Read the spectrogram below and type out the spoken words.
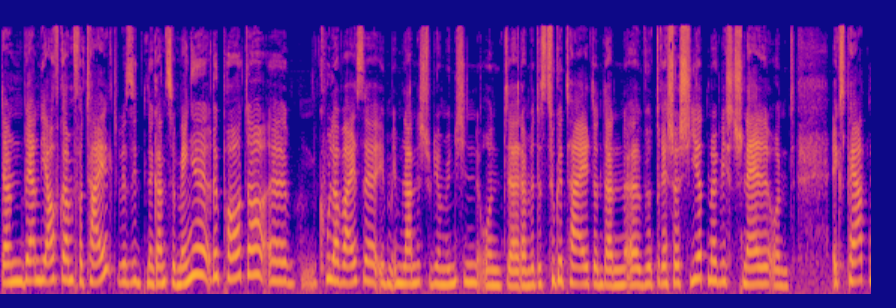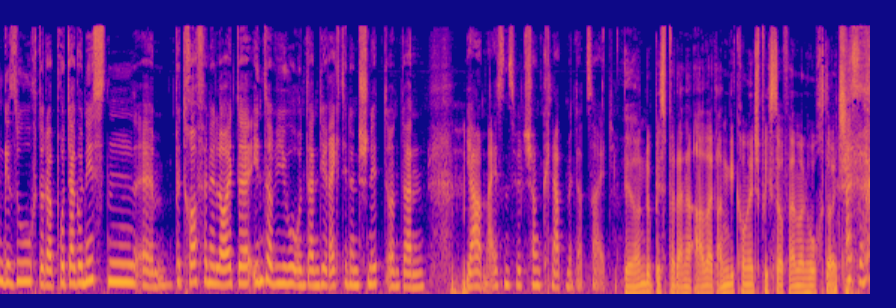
Dann werden die Aufgaben verteilt. Wir sind eine ganze Menge Reporter, äh, coolerweise im, im Landesstudio München und äh, dann wird es zugeteilt und dann äh, wird recherchiert möglichst schnell und Experten gesucht oder Protagonisten, äh, betroffene Leute, Interview und dann direkt in den Schnitt und dann, mhm. ja, meistens wird es schon knapp mit der Zeit. Wir hören, du bist bei deiner Arbeit angekommen, jetzt sprichst du auf einmal Hochdeutsch. Also.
